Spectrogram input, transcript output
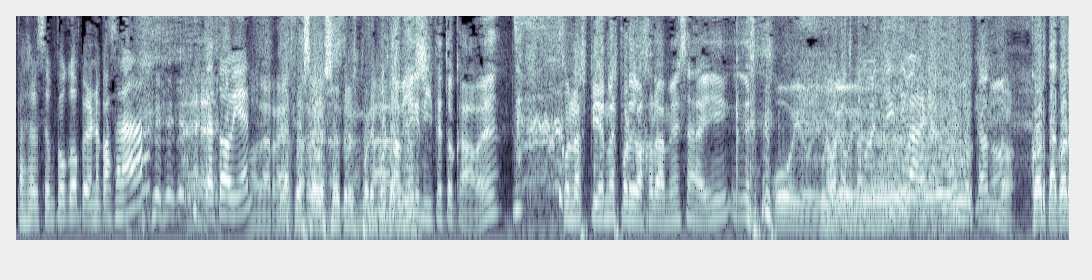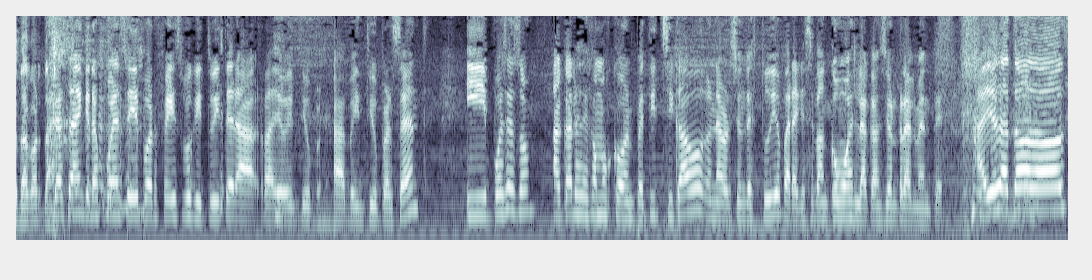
pasarse un poco, pero no pasa nada. ¿Está todo bien? Gracias a vosotros por Está bien invitarnos. que ni te he tocado, ¿eh? Con las piernas por debajo de la mesa ahí. Uy, uy, No, uy, uy. no, Muchísimas gracias. Estamos tocando. Corta, corta, corta. Ya saben que nos pueden seguir por Facebook y Twitter a Radio 21, a 21%. Y pues eso, acá les dejamos con Petit Chicago, una versión de estudio para que sepan cómo es la canción realmente. Adiós a todos.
